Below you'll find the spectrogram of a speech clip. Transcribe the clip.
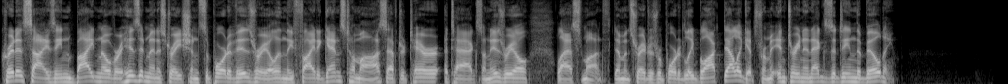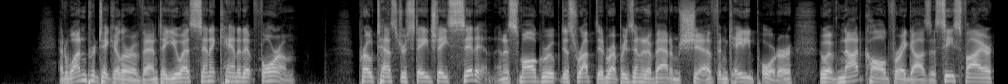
criticizing Biden over his administration's support of Israel in the fight against Hamas after terror attacks on Israel last month. Demonstrators reportedly blocked delegates from entering and exiting the building. At one particular event, a U.S. Senate candidate forum, protesters staged a sit in, and a small group disrupted Representative Adam Schiff and Katie Porter, who have not called for a Gaza ceasefire,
